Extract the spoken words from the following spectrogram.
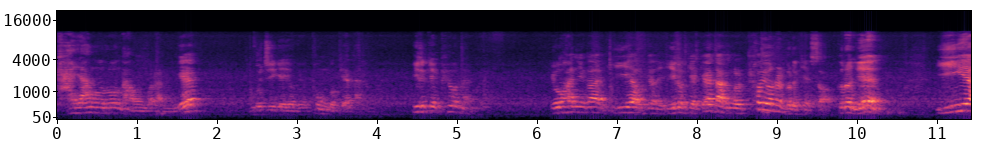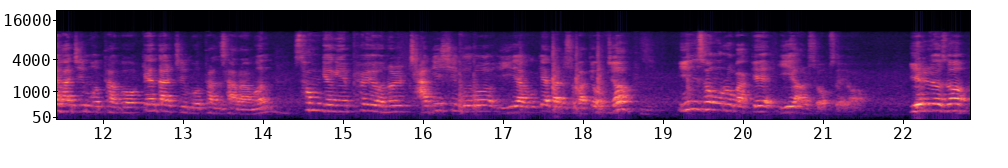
다양으로 나온 거라는 게 무지개 여기 본고 깨달은 거예요. 이렇게 표현한 거예요. 요한이가 이해하고 이렇게 깨달은 걸 표현을 그렇게 했어. 그러니 이해하지 못하고 깨달지 못한 사람은 성경의 표현을 자기식으로 이해하고 깨달을 수밖에 없죠. 인성으로밖에 이해할 수 없어요. 예를 들어서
